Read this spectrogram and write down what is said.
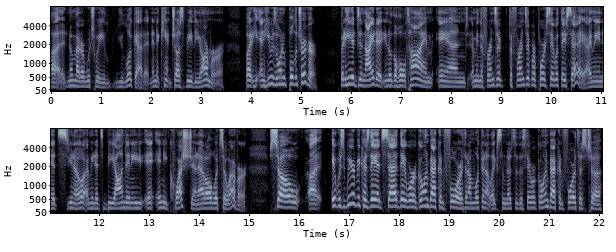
uh, no matter which way you, you look at it. And it can't just be the armorer. But he, and he was the one who pulled the trigger but he had denied it, you know, the whole time. And I mean, the forensic the forensic reports say what they say. I mean, it's you know, I mean, it's beyond any any question at all whatsoever. So uh, it was weird because they had said they were going back and forth, and I'm looking at like some notes of this. They were going back and forth as to,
